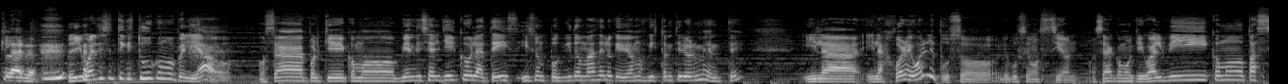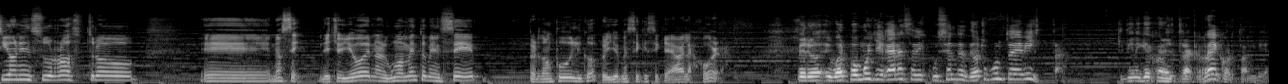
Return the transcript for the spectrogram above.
Claro. Pero igual yo sentí que estuvo como peleado. O sea, porque como bien decía el Jacob, la Taze hizo un poquito más de lo que habíamos visto anteriormente. Y la, y la Jora igual le puso, le puso emoción. O sea, como que igual vi como pasión en su rostro. Eh, no sé. De hecho, yo en algún momento pensé, perdón público, pero yo pensé que se quedaba la Jora. Pero igual podemos llegar a esa discusión desde otro punto de vista, que tiene que ver con el track record también.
